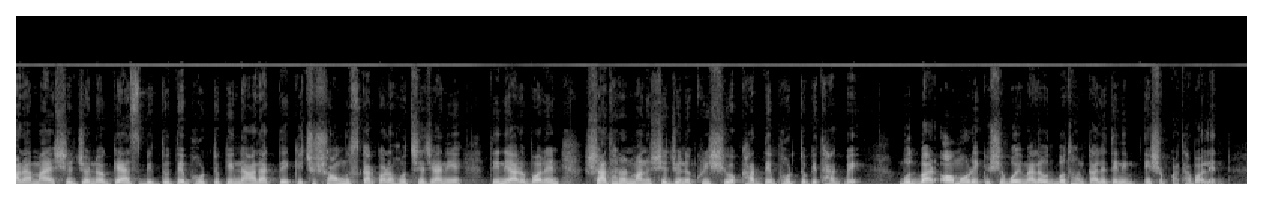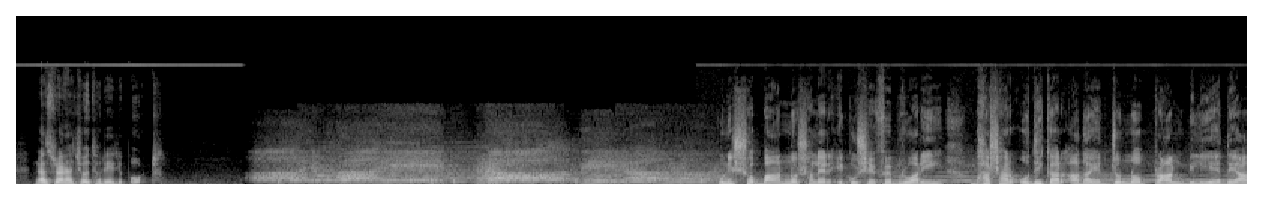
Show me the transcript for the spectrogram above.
আরাম আয়েসের জন্য গ্যাস বিদ্যুতে ভর্তুকি না রাখতে কিছু সংস্কার করা হচ্ছে জানিয়ে তিনি আরও বলেন, সাধারণ মানুষের জন্য কৃষি ও খাদ্যে ভর্তুকি থাকবে। বুধবার অমর একুশে বইমেলা উদ্বোধনকালে তিনি এসব কথা বলেন। নজরানা চৌধুরীর রিপোর্ট। উনিশশো সালের একুশে ফেব্রুয়ারি ভাষার অধিকার আদায়ের জন্য প্রাণ বিলিয়ে দেয়া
